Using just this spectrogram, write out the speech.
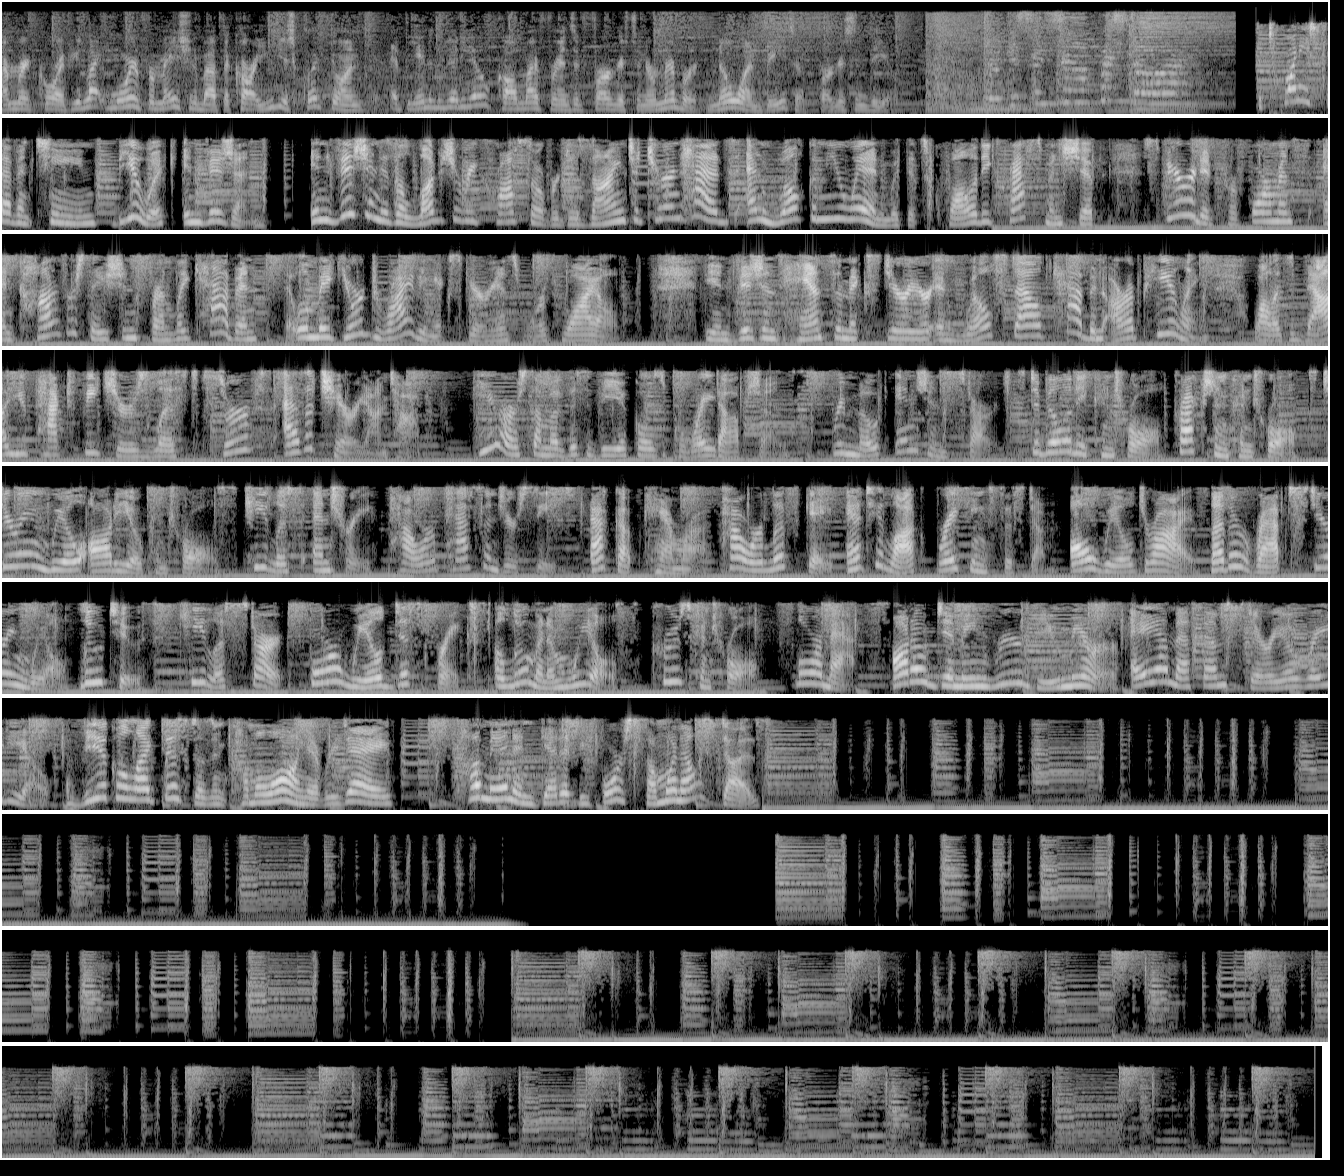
I'm Rick Core. If you'd like more information about the car you just clicked on at the end of the video, call my friends at Ferguson. Remember, no one beats a Ferguson deal. Ferguson Superstore. The 2017 Buick Envision. Envision is a luxury crossover designed to turn heads and welcome you in with its quality craftsmanship, spirited performance, and conversation-friendly cabin that will make your driving experience worthwhile. The Envision's handsome exterior and well-styled cabin are appealing, while its value-packed features list serves as a cherry on top. Here are some of this vehicle's great options. Remote engine start, stability control, traction control, steering wheel audio controls, keyless entry, power passenger seat, backup camera, power liftgate, anti-lock braking system, all-wheel drive, leather wrapped steering wheel, Bluetooth, keyless start, four-wheel disc brakes, aluminum wheels, cruise control, floor mats, auto dimming rear view mirror, AM FM stereo radio. A vehicle like this doesn't come along every day. Come in and get it before someone else does.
